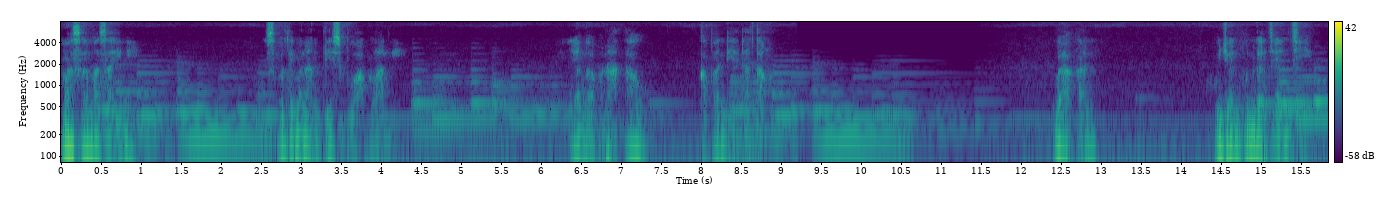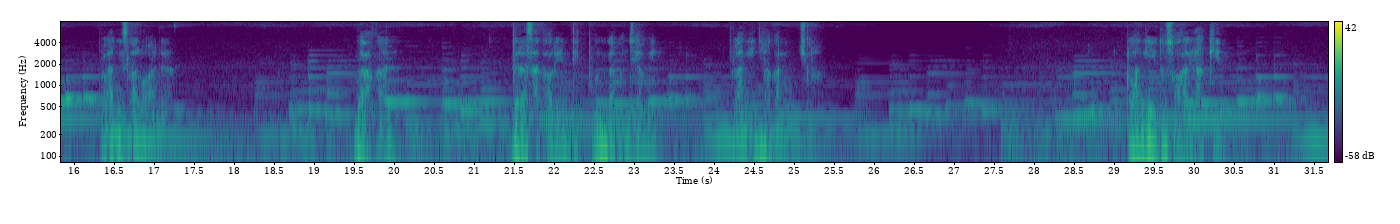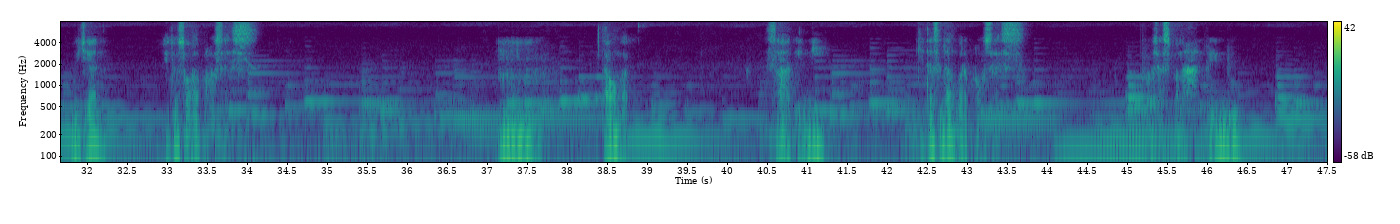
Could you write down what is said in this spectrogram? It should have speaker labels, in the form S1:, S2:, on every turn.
S1: Masa-masa ini seperti menanti sebuah pelangi yang gak pernah tahu kapan dia datang. Bahkan hujan pun gak janji pelangi selalu ada. Bahkan deras atau rintik pun gak menjamin pelanginya akan muncul. Pelangi itu soal yakin. Hujan itu soal proses. Hmm, tahu nggak? Saat ini kita sedang berproses. Proses menahan rindu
